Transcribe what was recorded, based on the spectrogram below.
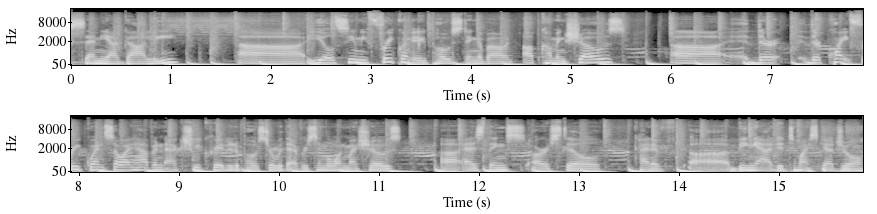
Xenia Ghali. Uh, you'll see me frequently posting about upcoming shows. Uh, they're they're quite frequent, so I haven't actually created a poster with every single one of my shows, uh, as things are still kind of uh, being added to my schedule.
